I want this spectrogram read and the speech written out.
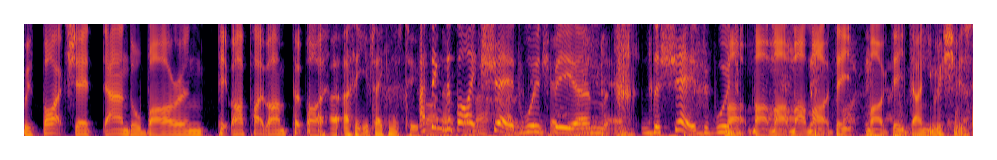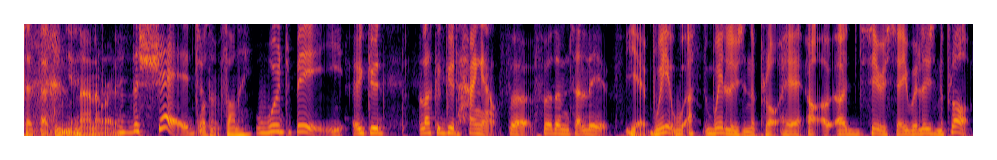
with Bike Shed, Handlebar, and Pit by Pipe and Put by. I I think you've taken this too far. I think the bike shed would appreciate be you um, the shed would Mark, Mark, Mark, Mark, Mark, deep, Mark, deep down, you wish you had said that, didn't you? No, not really. the shed Wasn't funny. would be a good like a good hangout for for them to live. Yeah, we're we're losing the plot here. Uh, uh, uh, seriously, we're losing the plot.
